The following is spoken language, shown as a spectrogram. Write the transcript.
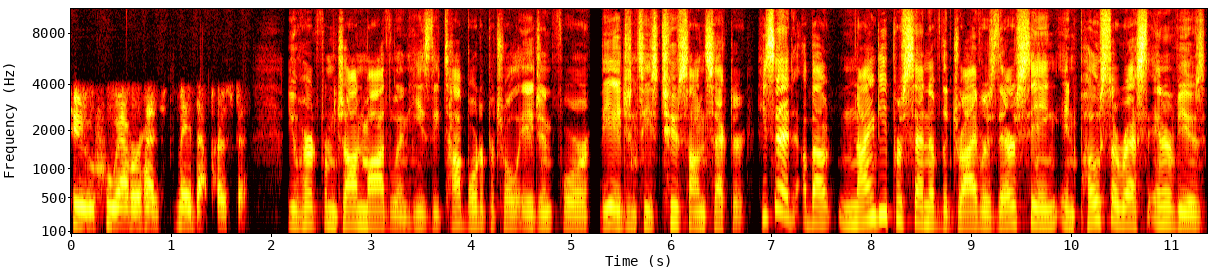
to whoever has made that posting. You heard from John Modlin. He's the top Border Patrol agent for the agency's Tucson sector. He said about 90% of the drivers they're seeing in post arrest interviews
